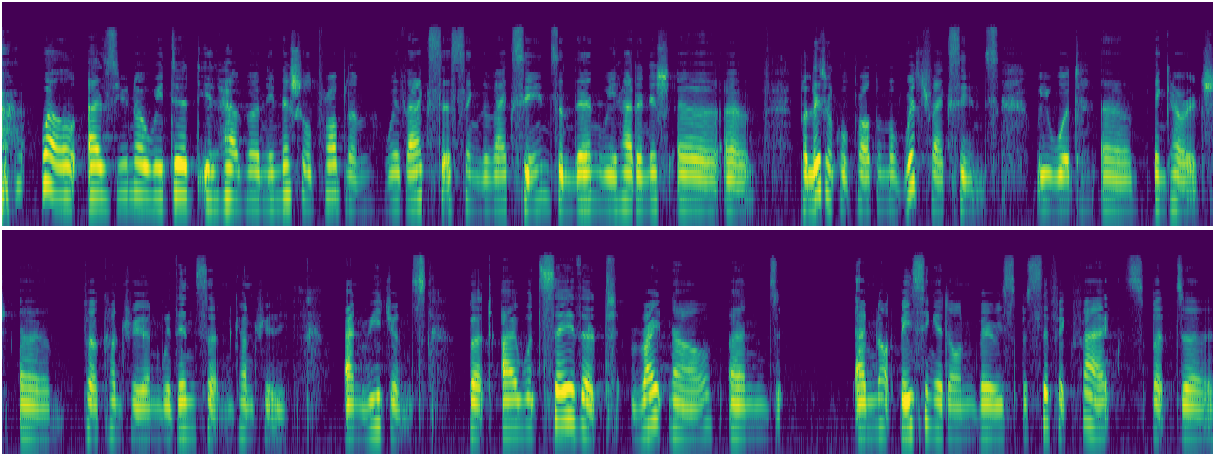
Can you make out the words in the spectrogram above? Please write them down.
Well, as you know, we did have an initial problem with accessing the vaccines, and then we had a uh, political problem of which vaccines we would uh, encourage uh, per country and within certain countries and regions. But I would say that right now, and I'm not basing it on very specific facts, but uh,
